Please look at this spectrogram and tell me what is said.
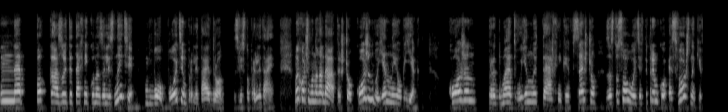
не показуйте техніку на залізниці, бо потім прилітає дрон. Звісно, прилітає. Ми хочемо нагадати, що кожен воєнний об'єкт, кожен предмет воєнної техніки, все, що застосовується в підтримку СВОшників,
